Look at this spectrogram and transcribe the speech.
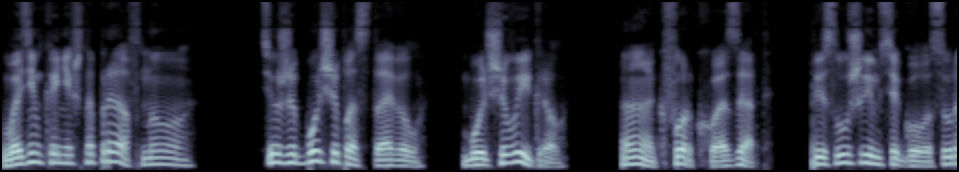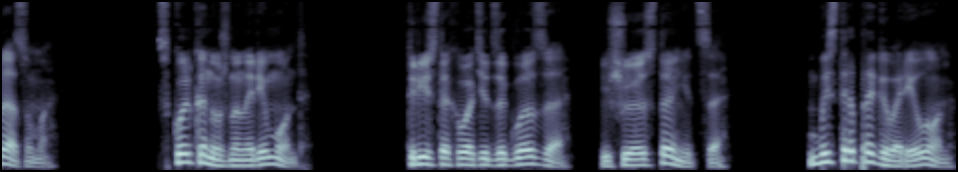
Вадим, конечно, прав, но... Все же больше поставил, больше выиграл. А, к форкху азарт. Прислушаемся голосу разума. Сколько нужно на ремонт? Триста хватит за глаза, еще и останется. Быстро проговорил он.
